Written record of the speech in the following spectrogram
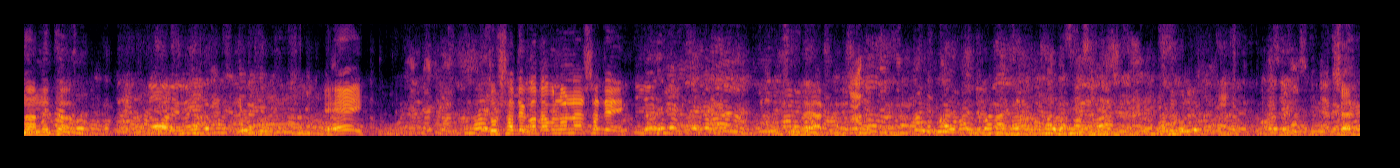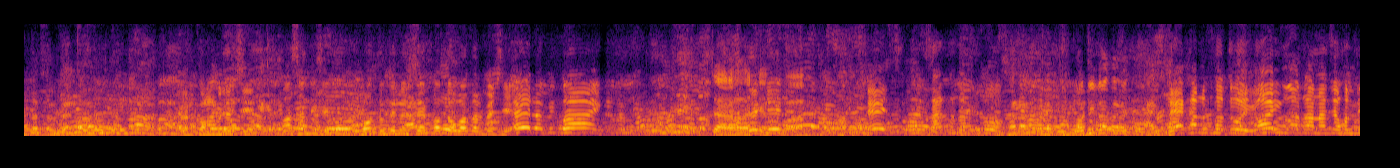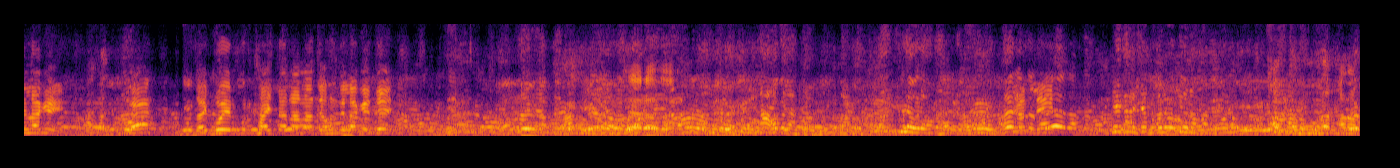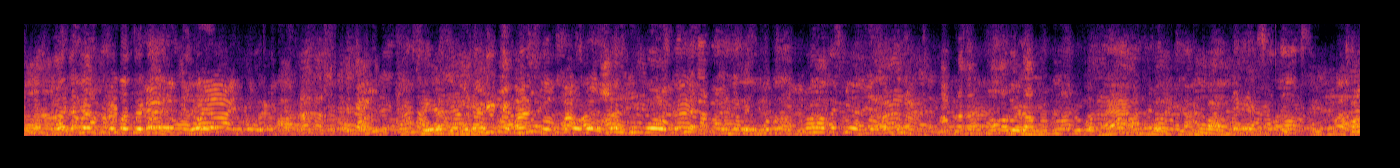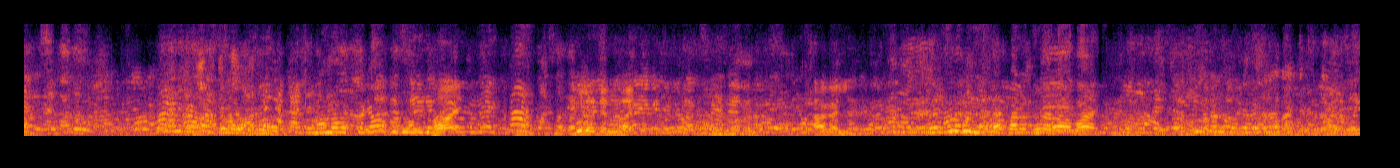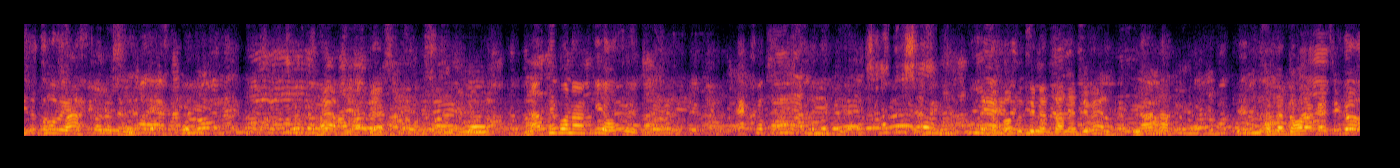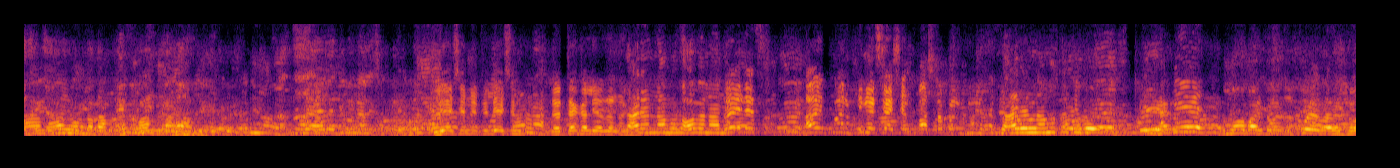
না নেতা। এই তোর সাথে কথা বলো না সাথে? চার হাজার কম বলেছি কতদিন হচ্ছে কত বাজার বেশি? এই রফিক ভাই! চার হাজার দেখি। এই চার হাজার তো। দেখানো কত? ওই রানা যে হলদি লাগে। হ্যাঁ? তাই বইয়ের পুর খাই তার রানা যে হলদি লাগে যে। চার ভাই বলে দেন ভাই। আগালি ভাই আপনি দেখান না দিব না কি হবে কত দিনের দানে দিবেন? না না। এটা ধরা খাইছি গো। লিয়েছেন এটি লিয়েছেন টাকা লিয়ে দেন চারের নাম হবে না পাঁচটা মোবাইল টোবাইল পড়ে যাবে তো।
